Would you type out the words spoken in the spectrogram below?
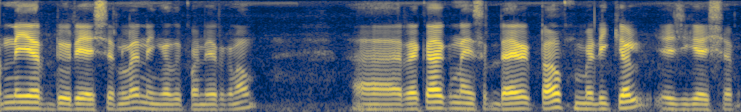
ஒன் இயர் டூரேஷனில் நீங்கள் வந்து பண்ணியிருக்கணும். Recognised direct of medical education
